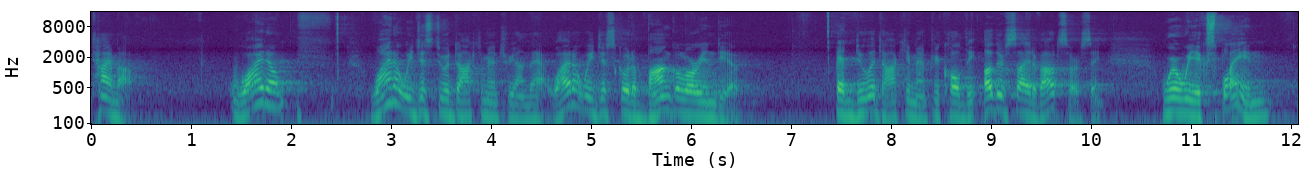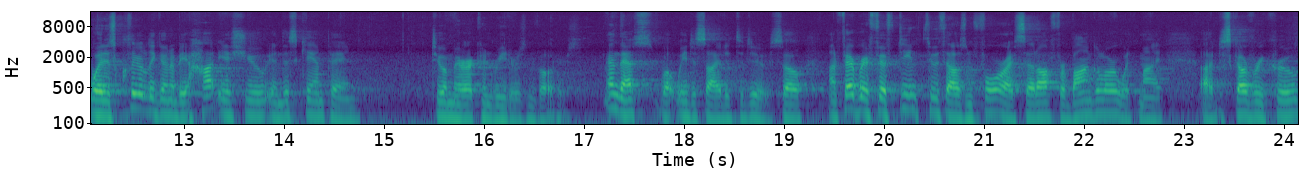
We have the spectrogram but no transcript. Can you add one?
time out. Why don't, why don't we just do a documentary on that? Why don't we just go to Bangalore, India, and do a documentary called The Other Side of Outsourcing, where we explain what is clearly going to be a hot issue in this campaign to American readers and voters? And that's what we decided to do. So on February 15th, 2004, I set off for Bangalore with my uh, Discovery crew.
